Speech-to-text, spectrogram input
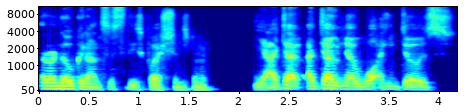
there are no good answers to these questions, man. yeah, I don't I don't know what he does,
